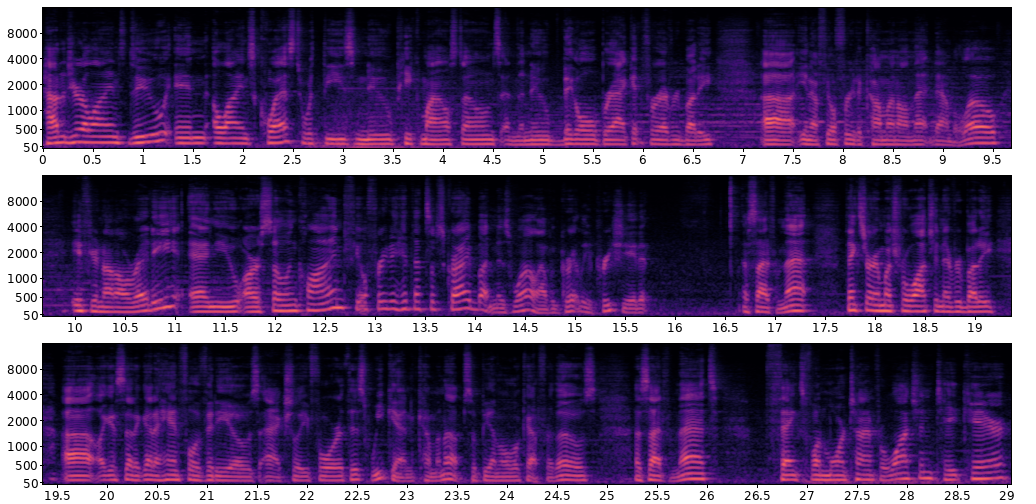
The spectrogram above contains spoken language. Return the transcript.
How did your alliance do in Alliance Quest with these new peak milestones and the new big old bracket for everybody? Uh, you know, feel free to comment on that down below. If you're not already and you are so inclined, feel free to hit that subscribe button as well. I would greatly appreciate it aside from that, thanks very much for watching, everybody. Uh, like I said, I got a handful of videos actually for this weekend coming up, so be on the lookout for those. Aside from that, thanks one more time for watching. Take care,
